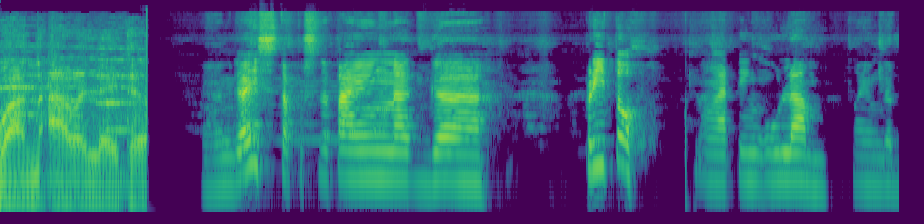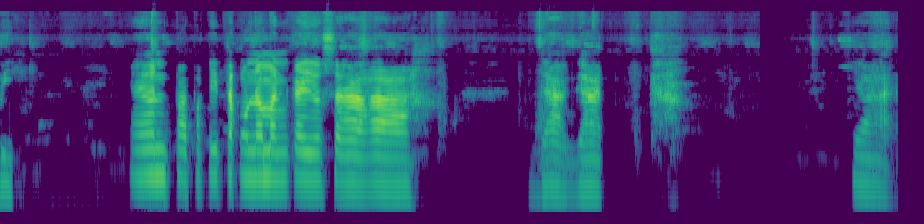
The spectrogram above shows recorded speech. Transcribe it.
One hour later. Ayan, guys. Tapos na tayong nag ah, prito ng ating ulam ngayong gabi. Ngayon, papakita ko naman kayo sa ah, dagat. Yan.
